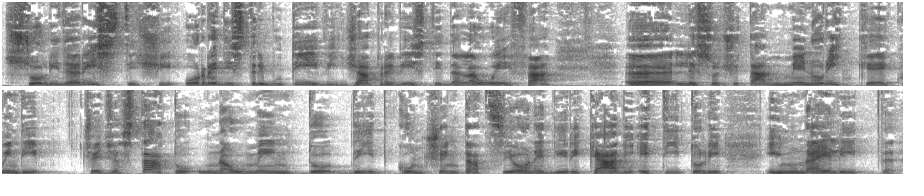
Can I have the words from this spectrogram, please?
solidaristici o redistributivi già previsti dalla UEFA eh, le società meno ricche, quindi c'è già stato un aumento di concentrazione di ricavi e titoli in una elite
